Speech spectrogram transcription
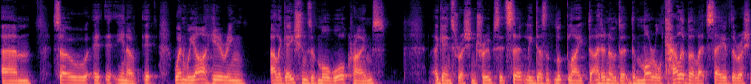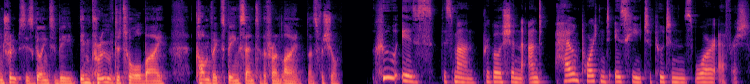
Um, so, it, it, you know, it, when we are hearing allegations of more war crimes against Russian troops, it certainly doesn't look like, I don't know, the, the moral caliber, let's say, of the Russian troops is going to be improved at all by convicts being sent to the front line. That's for sure. Who is this man, Prigozhin, and how important is he to Putin's war effort?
